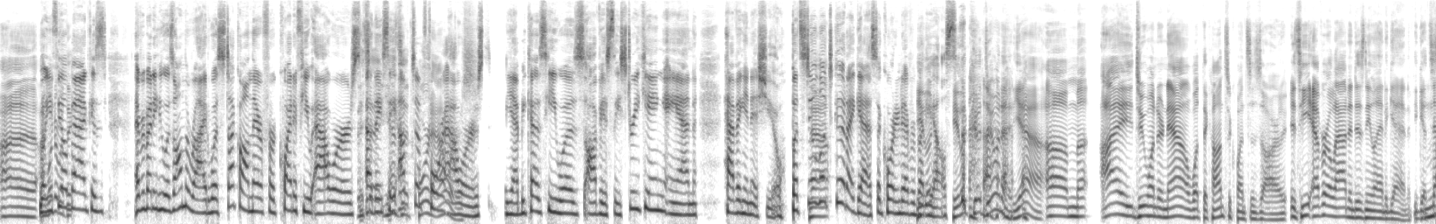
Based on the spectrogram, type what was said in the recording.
Uh, I Well, you feel they- bad because everybody who was on the ride was stuck on there for quite a few hours. Uh, said- they yeah, say it said up to four four, hours. hours. Yeah, because he was obviously streaking and having an issue, but still Now- looked good, I guess, according to He everybody looked, else. he looked good doing it. Yeah. Um, I do wonder now what the consequences are. Is he ever allowed in Disneyland again if he gets No.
